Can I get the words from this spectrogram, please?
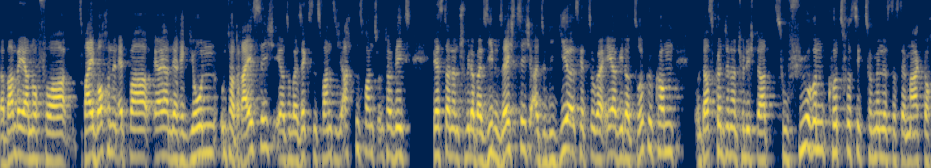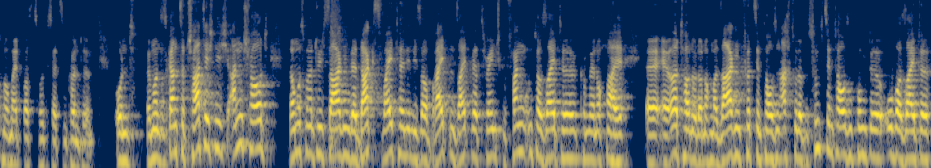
Da waren wir ja noch vor zwei Wochen in etwa eher in der Region unter 30, eher so bei 26, 28 unterwegs. Gestern dann schon wieder bei 67. Also die Gier ist jetzt sogar eher wieder zurückgekommen. Und das könnte natürlich dazu führen, kurzfristig zumindest, dass der Markt doch noch mal etwas zurücksetzen könnte. Und wenn man das Ganze charttechnisch anschaut, da muss man natürlich sagen, der DAX weiterhin in dieser breiten Seitwärtsrange gefangen. Unterseite können wir noch mal äh, erörtern erörtern oder nochmal sagen, 14.800 bis 15.000 Punkte, Oberseite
